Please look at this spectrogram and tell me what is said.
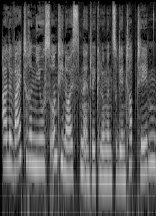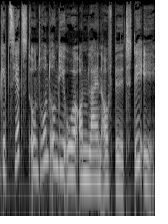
Alle weiteren News und die neuesten Entwicklungen zu den Top-Themen gibt's jetzt und rund um die Uhr online auf Bild.de.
